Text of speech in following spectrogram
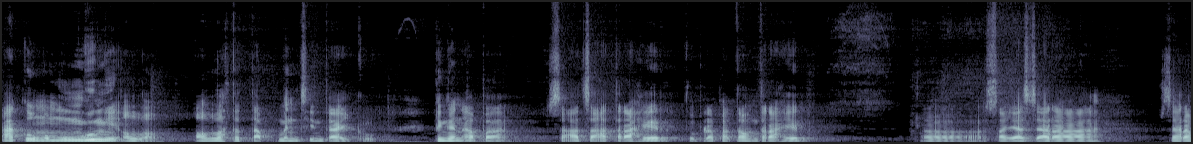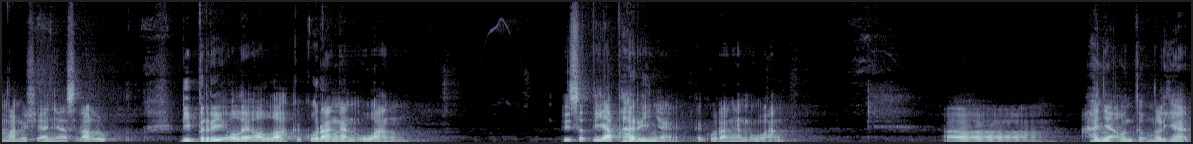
aku memunggungi Allah, Allah tetap mencintaiku. Dengan apa? Saat-saat terakhir, beberapa tahun terakhir, eh, saya secara secara manusianya selalu diberi oleh Allah kekurangan uang di setiap harinya kekurangan uang eh, hanya untuk melihat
